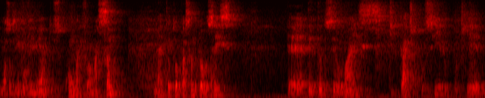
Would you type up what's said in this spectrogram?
nossos envolvimentos com a informação, né? Então estou passando para vocês, é, tentando ser o mais didático possível, porque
